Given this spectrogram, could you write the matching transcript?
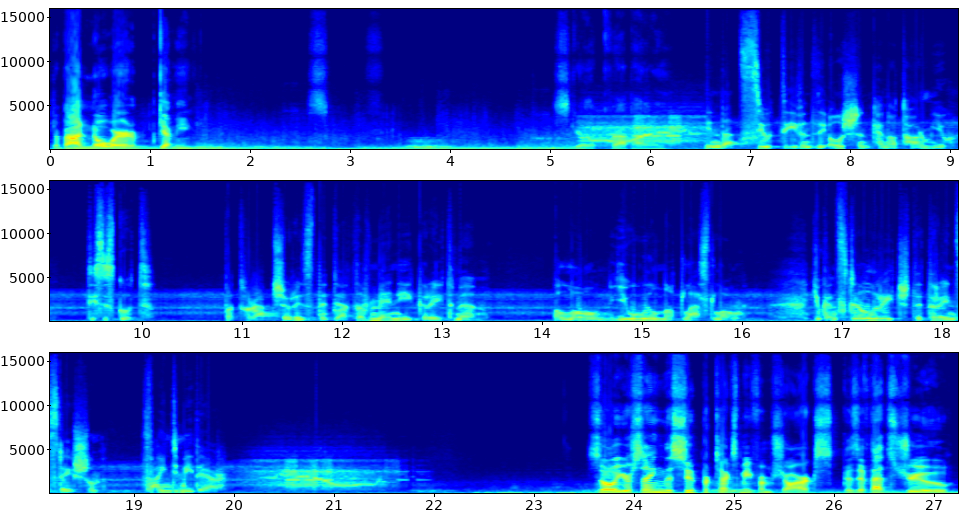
jump out of nowhere to get me. Scare the crap out of me. In that suit, even the ocean cannot harm you. This is good. But rapture is the death of many great men. Alone, you will not last long. You can still reach the train station. Find me there. So you're saying this suit protects me from sharks? Because if that's true,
